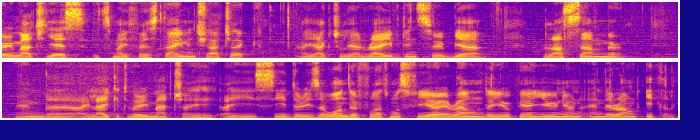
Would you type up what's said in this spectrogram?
very much. Yes, it's my first time in Čačak. I actually arrived in Serbia last summer and uh, I like it very much. I, I see there is a wonderful atmosphere around the European Union and around Italy.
